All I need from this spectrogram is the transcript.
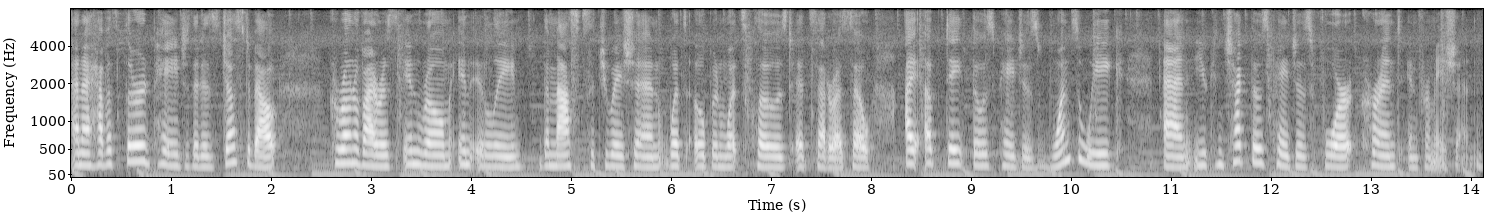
And I have a third page that is just about coronavirus in Rome, in Italy, the mask situation, what's open, what's closed, etc. So I update those pages once a week and you can check those pages for current information.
